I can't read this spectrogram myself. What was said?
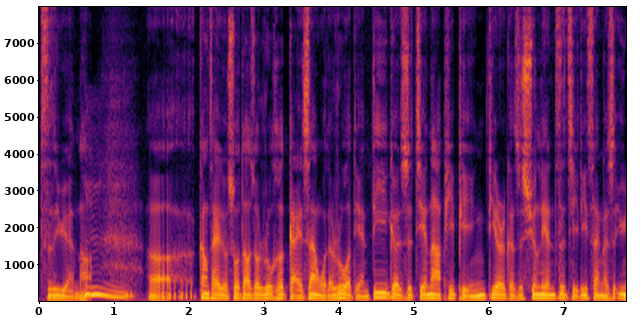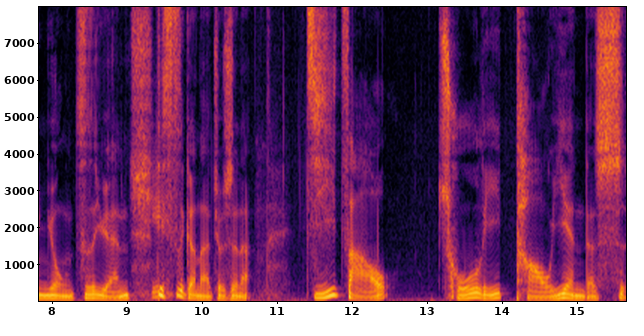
资源啊。嗯呃，刚才有说到说如何改善我的弱点，第一个是接纳批评，第二个是训练自己，第三个是运用资源，第四个呢就是呢及早处理讨厌的事。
